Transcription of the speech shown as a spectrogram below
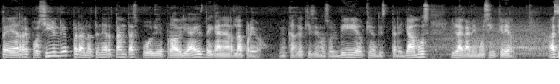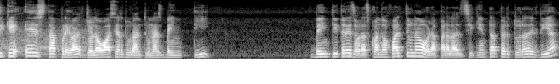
PR posible para no tener tantas probabilidades de ganar la prueba. En caso de que se nos olvide o que nos distraigamos y la ganemos sin querer. Así que esta prueba yo la voy a hacer durante unas 20, 23 horas. Cuando falte una hora para la siguiente apertura del día,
